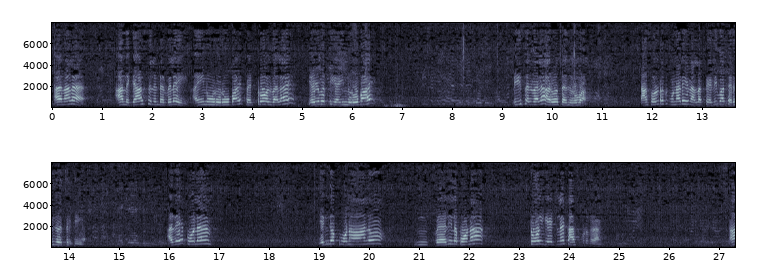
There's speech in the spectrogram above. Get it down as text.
அதனால அந்த கேஸ் சிலிண்டர் விலை ஐநூறு ரூபாய் பெட்ரோல் விலை எழுபத்தி ஐந்து ரூபாய். டீசல் விலை அறுபத்தஞ்சு ரூபாய். நான் சொல்றதுக்கு முன்னாடியே நல்லா தெளிவா தெரிஞ்சு வச்சிருக்கீங்க. அதே போல எங்க போனாலும் வெளியில போனா டோல்கேட்ல காசு பிடுங்குறாங்க ஆ?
